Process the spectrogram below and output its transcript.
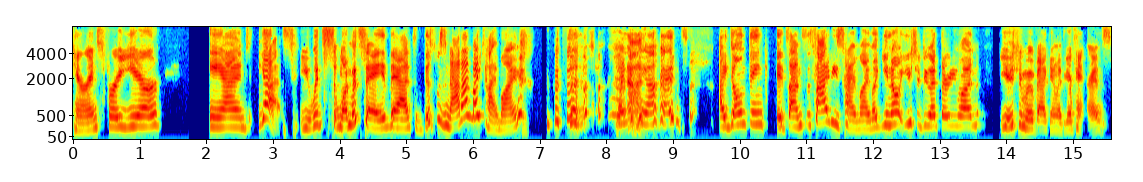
parents for a year. And yes, you would one would say that this was not on my timeline. Why not? I don't think it's on society's timeline. Like, you know what you should do at 31? You should move back in with your parents.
